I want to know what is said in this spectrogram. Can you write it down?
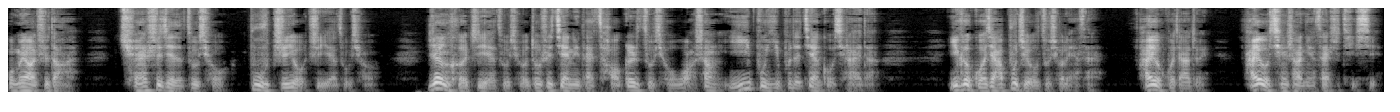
我们要知道啊，全世界的足球不只有职业足球，任何职业足球都是建立在草根足球往上一步一步的建构起来的。一个国家不只有足球联赛，还有国家队，还有青少年赛事体系。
